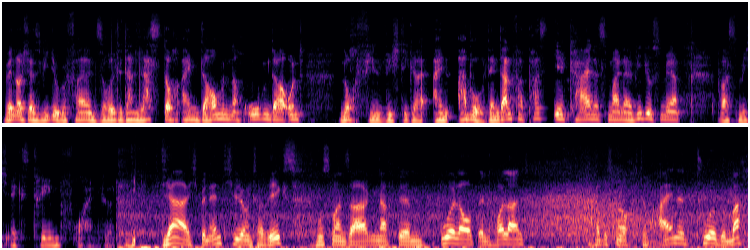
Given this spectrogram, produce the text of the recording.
Wenn euch das Video gefallen sollte, dann lasst doch einen Daumen nach oben da und noch viel wichtiger, ein Abo, denn dann verpasst ihr keines meiner Videos mehr, was mich extrem freuen würde. Ja, ich bin endlich wieder unterwegs, muss man sagen. Nach dem Urlaub in Holland habe ich noch eine Tour gemacht,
